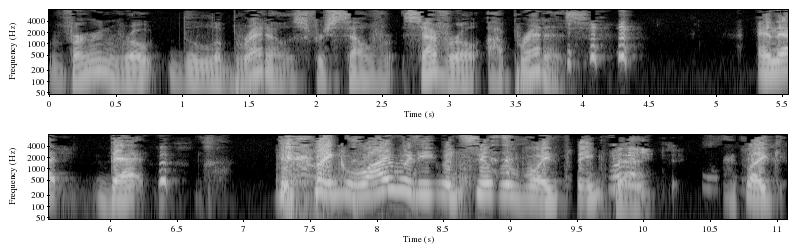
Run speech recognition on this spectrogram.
Verne wrote the librettos for sev- several operettas. and that, that, like, why would even Superboy think that? Like,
